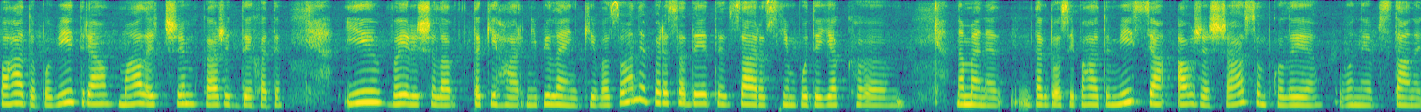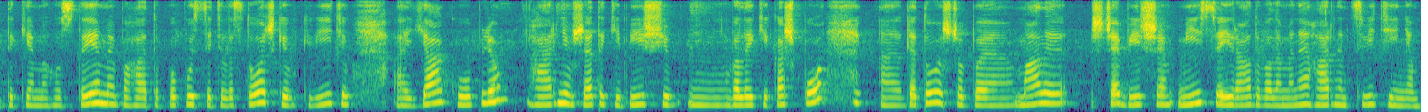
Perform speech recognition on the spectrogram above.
багато повітря, мали чим кажуть дихати. І вирішила такі гарні біленькі вазони пересадити. Зараз їм буде як е, на мене так досить багато місця, а вже з часом, коли вони стануть такими густими, багато попустять листочків, квітів, я куплю гарні вже такі більші великі кашпо е, для того, щоб е, мали ще більше місця і радували мене гарним цвітінням.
